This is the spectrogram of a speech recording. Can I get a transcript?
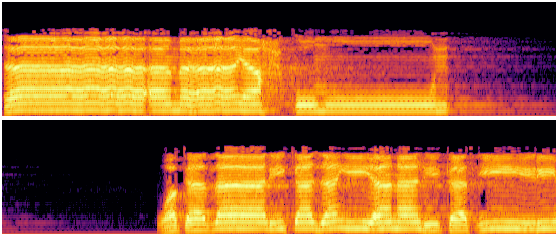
ساء ما يحكمون وكذلك زين لكثير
